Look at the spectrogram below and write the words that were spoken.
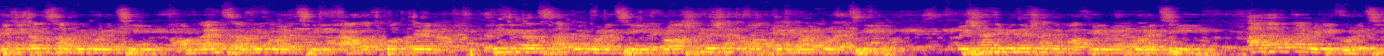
ডিজিটাল সার্ভে করেছি অনলাইন সার্ভে করেছি, কাগজপত্রের ফিজিক্যাল সার্ভে করেছি, প্রবাসীদের সাথে মত বিনিময় করেছি, পেশাজীবীদের সাথে মত বিনিময় করেছি, হাজারটা মিটিং করেছি।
